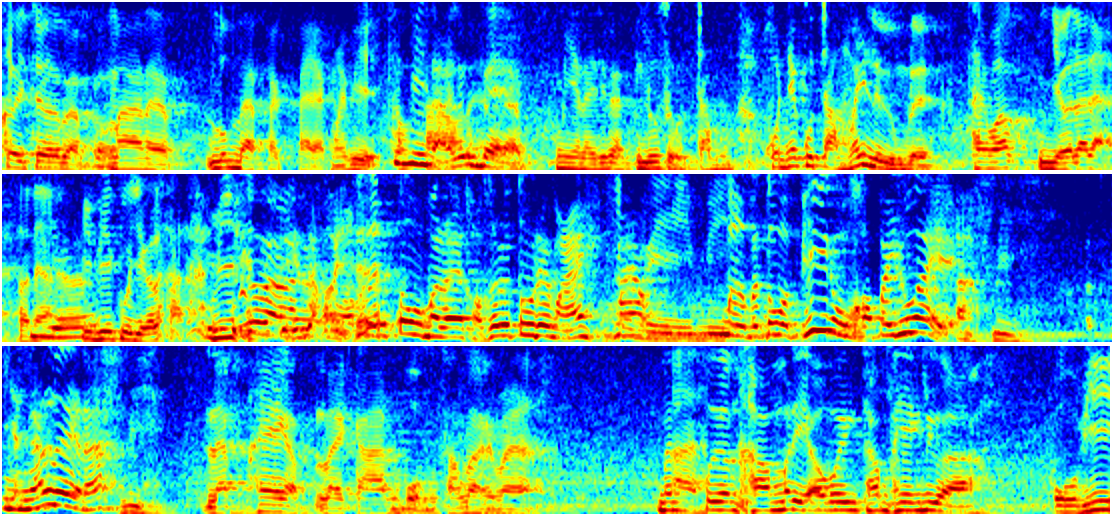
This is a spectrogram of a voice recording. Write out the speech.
เคยเจอแบบมาแบบรูปแบบแปลกๆไหมพี่ก็มีหลายสวๆรูปแบบ มีอะไรที่แบบพี่รู้สึกว่าจำคนนี้กูจำไม่ลืมเลยแทนว่าเยอะแล้วแหละตอนเนี้ยเยอะ พี่พีทกูเยอะแล้วมีก็แบบมีขสอมัยขึ้นรถตู้มาเลยขอขึ้นรถตู้ได้ไหมไม่มีมี เปิดประตูแบบพี่หนูขอไปด้วย อะมีอย่างนั้นเลยนะมีแรปให้กับรายการผมสักหน่อยไหมฮะ มันอะ เปลืองคำไม่ได้เอาไปทำเพลงดีกว่าโอ้พี่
